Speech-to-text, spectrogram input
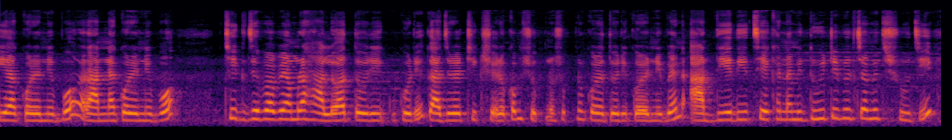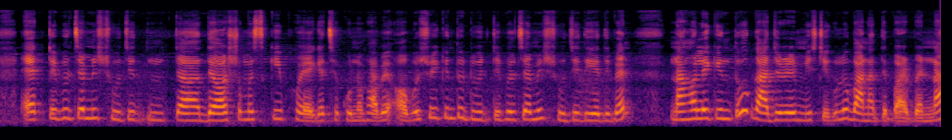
ইয়া করে নিব, রান্না করে নিব। ঠিক যেভাবে আমরা হালুয়া তৈরি করি, গাজরের ঠিক সেরকম শুকনো শুকনো করে তৈরি করে নেবেন। আর দিয়ে দিয়েছি এখানে আমি দুই টেবিল চামচ সুজি। এক টেবিল চামচ সুজিটা দেওয়ার সময় স্কিপ হয়ে গেছে কোনোভাবে, অবশ্যই কিন্তু দুই টেবিল চামচ সুজি দিয়ে দিবেন। না হলে কিন্তু গাজরের মিষ্টিগুলো বানাতে পারবেন না।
